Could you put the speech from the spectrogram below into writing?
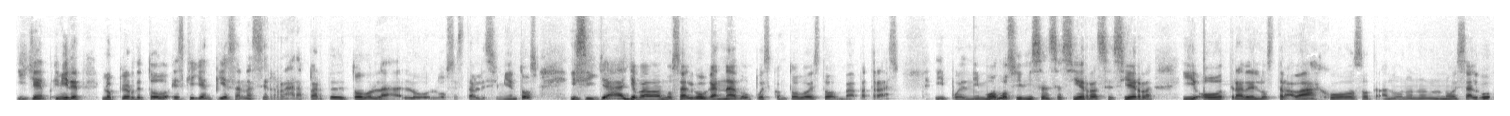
y ya, miren, lo peor de todo es que ya empiezan a cerrar, aparte de todo, los establecimientos y si ya llevábamos algo ganado, pues con todo esto va para atrás. Y pues ni modo, si dicen se cierra, se cierra y otra vez los trabajos, otra, no, no, no, no, no, es algo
